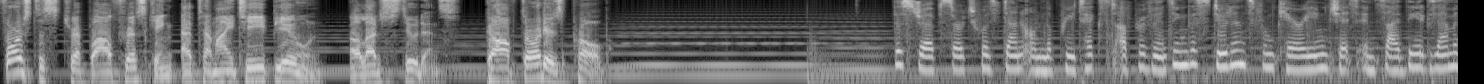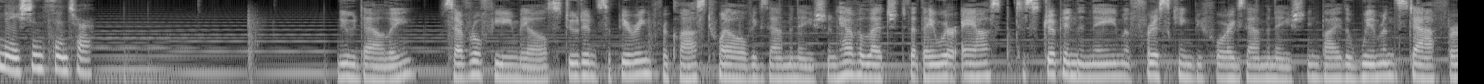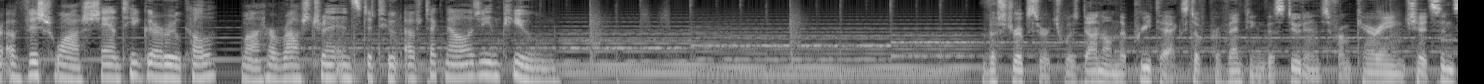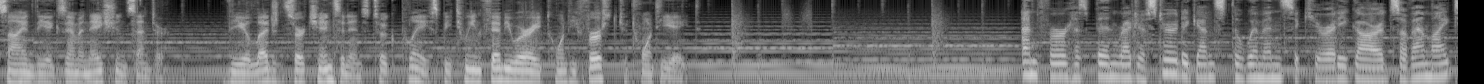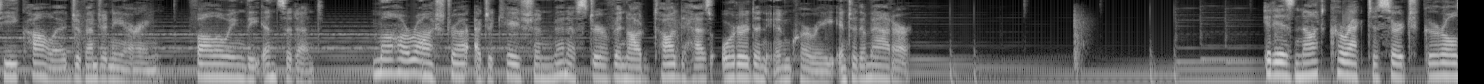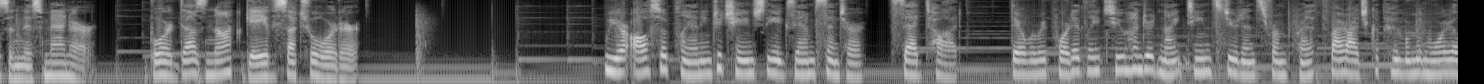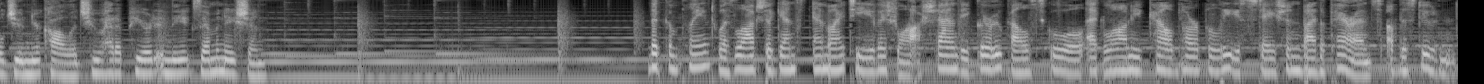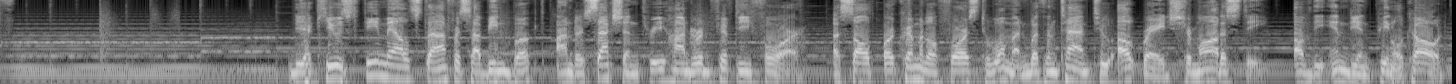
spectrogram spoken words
forced to strip while frisking at MIT Pune, alleged students, Gov orders probe. The strip search was done on the pretext of preventing the students from carrying chits inside the examination center. New Delhi, several female students appearing for Class 12 examination have alleged that they were asked to strip in the name of frisking before examination by the women staffer of Vishwashanti Gurukul, Maharashtra Institute of Technology in Pune. The strip search was done on the pretext of preventing the students from carrying chits inside the examination center. The alleged search incidents took place between February 21 to 28. An FIR has been registered against the women security guards of MIT College of Engineering, following the incident. Maharashtra Education Minister Vinod Tawde has ordered an inquiry into the matter. It is not correct to search girls in this manner. Board does not gave such order. We are also planning to change the exam center, said Tawde. There were reportedly 219 students from Prithviraj Kapoor Memorial Junior College who had appeared in the examination. The complaint was lodged against MIT Vishwashanti Gurukul School at Loni Kalbhor police station by the parents of the students. The accused female staffers have been booked under Section 354, assault or criminal force to woman with intent to outrage her modesty, of the Indian Penal Code.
